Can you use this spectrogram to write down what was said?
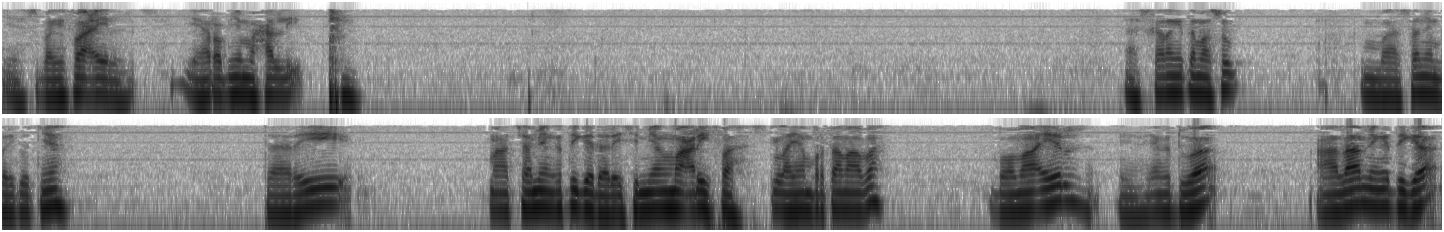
ya sebagai fa'il ya robnya mahalli Nah sekarang kita masuk pembahasan yang berikutnya dari macam yang ketiga dari isim yang ma'rifah. Setelah yang pertama apa? Bomair. Ya, yang kedua alam. Yang ketiga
